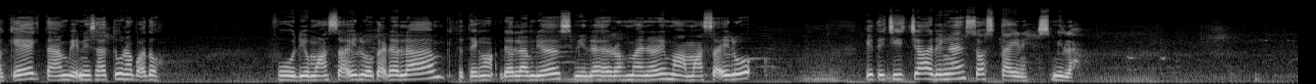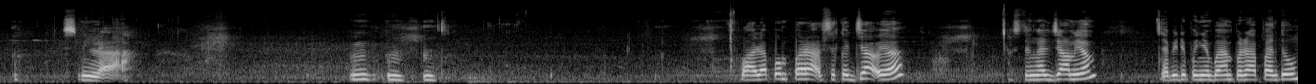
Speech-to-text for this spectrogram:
Okey, kita ambil ni satu nampak tu. Fuh, dia masak elok kat dalam. Kita tengok dalam dia. Bismillahirrahmanirrahim. Ha, masak elok. Kita cicah dengan sos Thai ni. Bismillah. Bismillah. Hmm, hmm, hmm. Walaupun perap sekejap ya. Setengah jam ya. Tapi dia punya bahan perapan tu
